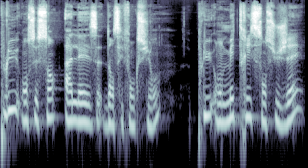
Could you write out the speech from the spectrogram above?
Plus on se sent à l'aise dans ses fonctions, plus on maîtrise son sujet,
